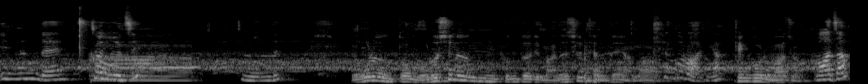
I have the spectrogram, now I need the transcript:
있는데. 저 뭐지? 아, 저 뭔데? 요거는 또 모르시는 분들이 많으실 텐데 아마 캥거루 아니야? 캥거루 맞아 맞아?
